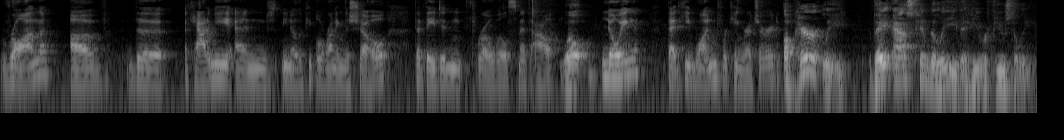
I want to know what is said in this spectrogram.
wrong of the academy and you know the people running the show that they didn't throw Will Smith out. Well, knowing that he won for King Richard. Apparently, they asked him to leave and he refused to leave.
